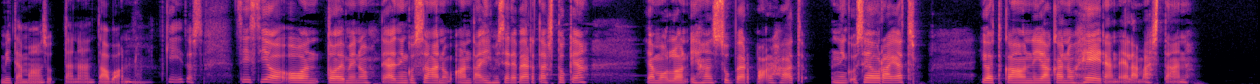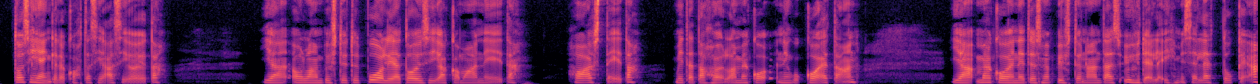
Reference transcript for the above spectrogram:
mitä mä oon sut tänään tavannut. Kiitos. Siis joo, oon toiminut ja niin kuin saanut antaa ihmisille vertaistukea. Ja mulla on ihan superparhaat niin kuin seuraajat, jotka on jakanut heidän elämästään tosi henkilökohtaisia asioita. Ja ollaan pystytty puolia ja toisin jakamaan niitä haasteita, mitä tahoilla me ko- niin kuin koetaan. Ja mä koen, että jos mä pystyn antamaan yhdelle ihmiselle tukea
